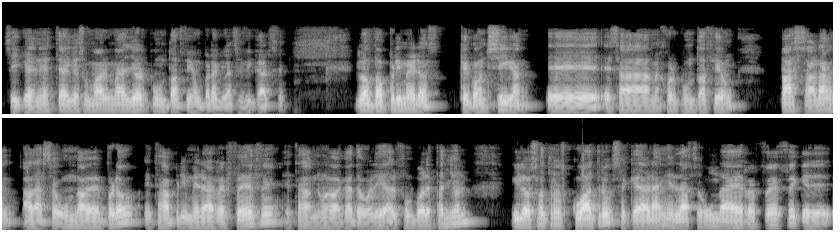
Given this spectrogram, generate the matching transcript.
Así que en este hay que sumar mayor puntuación para clasificarse. Los dos primeros que consigan eh, esa mejor puntuación pasarán a la segunda B Pro, esta primera RFF, esta nueva categoría del fútbol español, y los otros cuatro se quedarán en la segunda RFF, que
